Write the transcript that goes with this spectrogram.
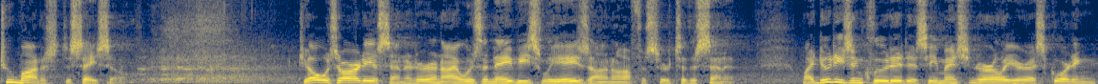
too modest to say so. Joe was already a senator, and I was the Navy's liaison officer to the Senate. My duties included, as he mentioned earlier, escorting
